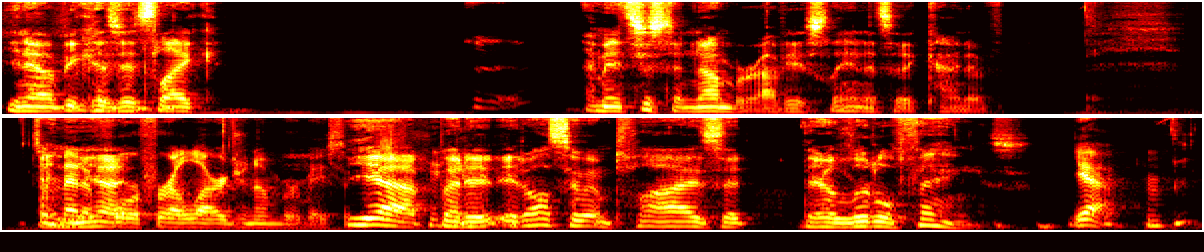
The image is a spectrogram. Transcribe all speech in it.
you know because it's like I mean it's just a number obviously and it's a kind of it's a and metaphor yet- for a large number, basically. yeah but it, it also implies that they're little things Yeah. mhm.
